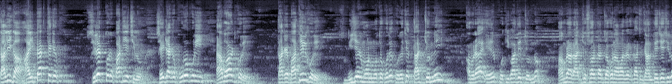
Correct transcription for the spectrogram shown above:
তালিকা আইপ্যাক থেকে সিলেক্ট করে পাঠিয়েছিল সেইটাকে পুরোপুরি অ্যাভয়েড করে তাকে বাতিল করে নিজের মন মতো করে করেছে তার জন্যেই আমরা এর প্রতিবাদের জন্য আমরা রাজ্য সরকার যখন আমাদের কাছে জানতে চেয়েছিল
